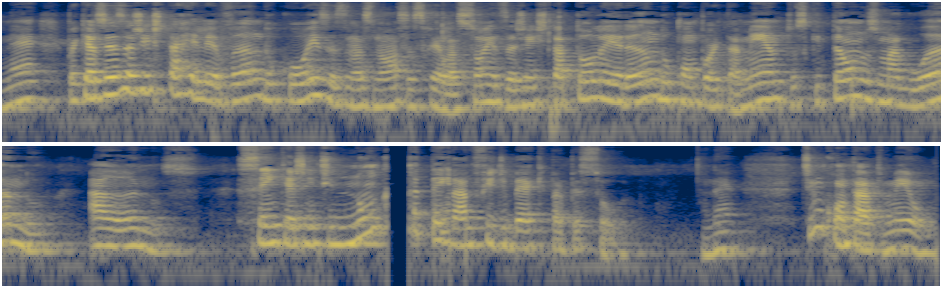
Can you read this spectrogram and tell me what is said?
né? Porque às vezes a gente está relevando coisas nas nossas relações, a gente está tolerando comportamentos que estão nos magoando há anos, sem que a gente nunca tenha dado feedback para a pessoa, né? Tinha um contato meu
